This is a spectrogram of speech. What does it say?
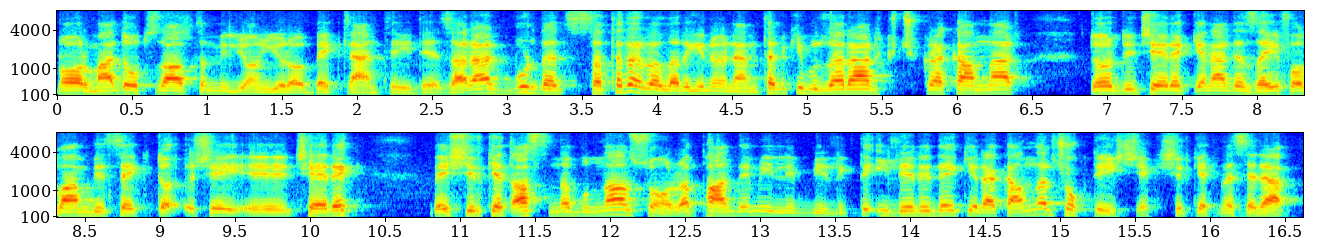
Normalde 36 milyon euro beklentiydi zarar. Burada satır araları yine önemli. Tabii ki bu zarar küçük rakamlar. Dördüncü çeyrek genelde zayıf olan bir sektör şey e, çeyrek ve şirket aslında bundan sonra pandemiyle birlikte ilerideki rakamlar çok değişecek. Şirket mesela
